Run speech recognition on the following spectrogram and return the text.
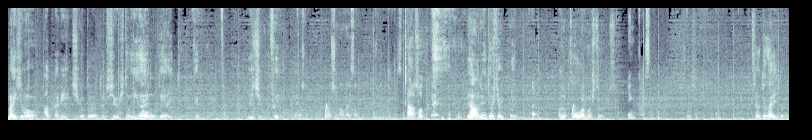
まあいつも会ったり仕事だったりしてる人以外の出会いっていうのが結構 YouTube に増えたよね。大島麻衣さんもああそうだね。いや歩いた人はいっぱい。いる、はい。あの公安の人ですよ。演歌さんそう。そう。それとかいいと思う。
